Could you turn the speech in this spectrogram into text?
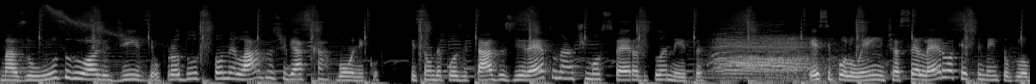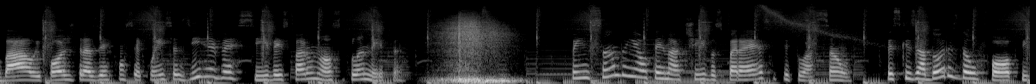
mas o uso do óleo diesel produz toneladas de gás carbônico, que são depositados direto na atmosfera do planeta. Esse poluente acelera o aquecimento global e pode trazer consequências irreversíveis para o nosso planeta. Pensando em alternativas para essa situação, pesquisadores da UFOP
